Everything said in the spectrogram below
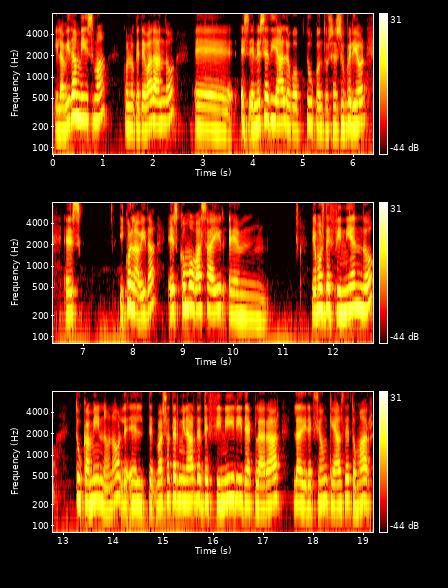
y la vida misma con lo que te va dando, eh, es, en ese diálogo tú con tu ser superior es, y con la vida, es cómo vas a ir, em, digamos, definiendo tu camino, ¿no? vas a terminar de definir y de aclarar la dirección que has de tomar.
